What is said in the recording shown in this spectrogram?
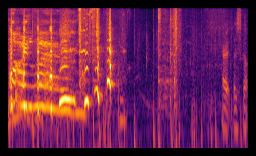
my legs! Alright, let's go.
